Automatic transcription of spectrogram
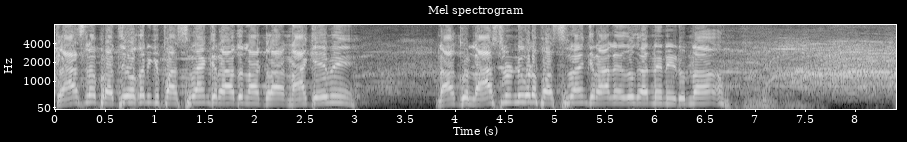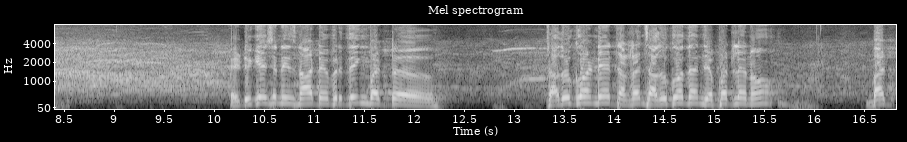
క్లాస్లో ప్రతి ఒక్కరికి ఫస్ట్ ర్యాంక్ రాదు. నా క్లా నాకేమి? నాకు లాస్ట్ నుండి కూడా ఫస్ట్ ర్యాంక్ రాలేదు కానీ నేను ఇడున్నా. Education is not everything but చదువుకోండి అట్లా చదువుకోవద్దని చెప్పట్లేను. బట్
